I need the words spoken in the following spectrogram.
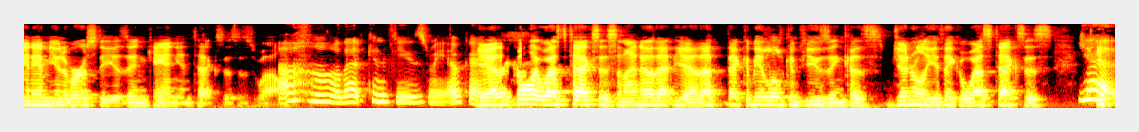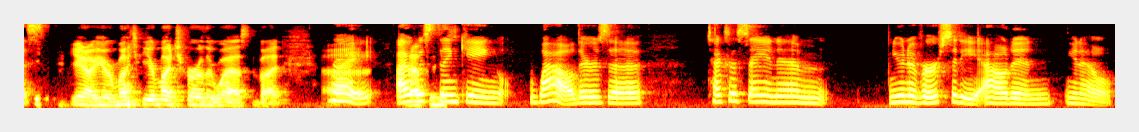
A&M University is in Canyon, Texas, as well. Oh, that confused me. Okay. Yeah, they call it West Texas, and I know that. Yeah, that that could be a little confusing because generally you think of West Texas. Yes. you know, you're much you're much further west, but. Uh, right. I was thinking, wow, there's a Texas A&M university out in, you know,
